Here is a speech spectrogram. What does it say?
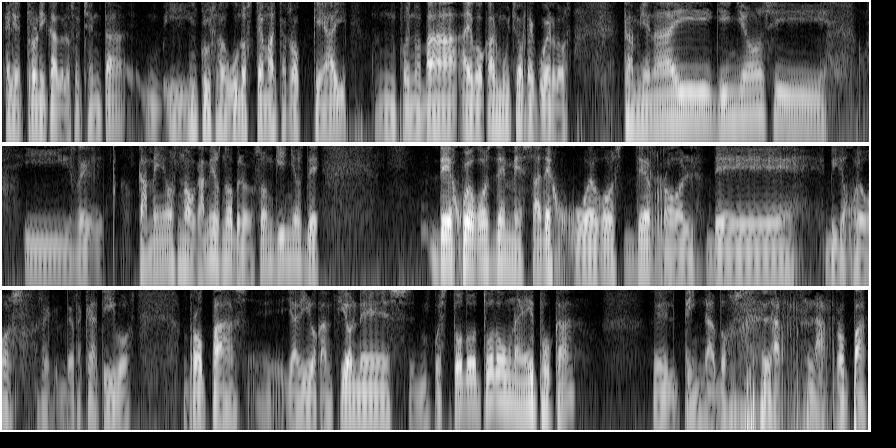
electrónica de los 80, incluso algunos temas de rock que hay, pues nos va a evocar muchos recuerdos. También hay guiños y, y re, cameos, no, cameos no, pero son guiños de, de juegos de mesa, de juegos de rol, de videojuegos de recreativos, ropas, eh, ya digo, canciones, pues todo, toda una época el peinados, la, la, ropa,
